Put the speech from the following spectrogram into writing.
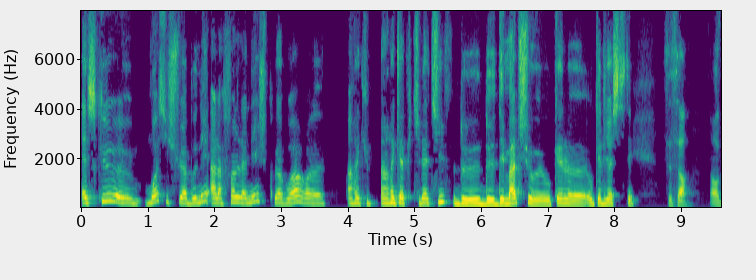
est-ce que euh, moi, si je suis abonné, à la fin de l'année, je peux avoir un, un, récapitulatif de, de des matchs auxquels, auxquels j'ai assisté? C'est ça. Alors,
